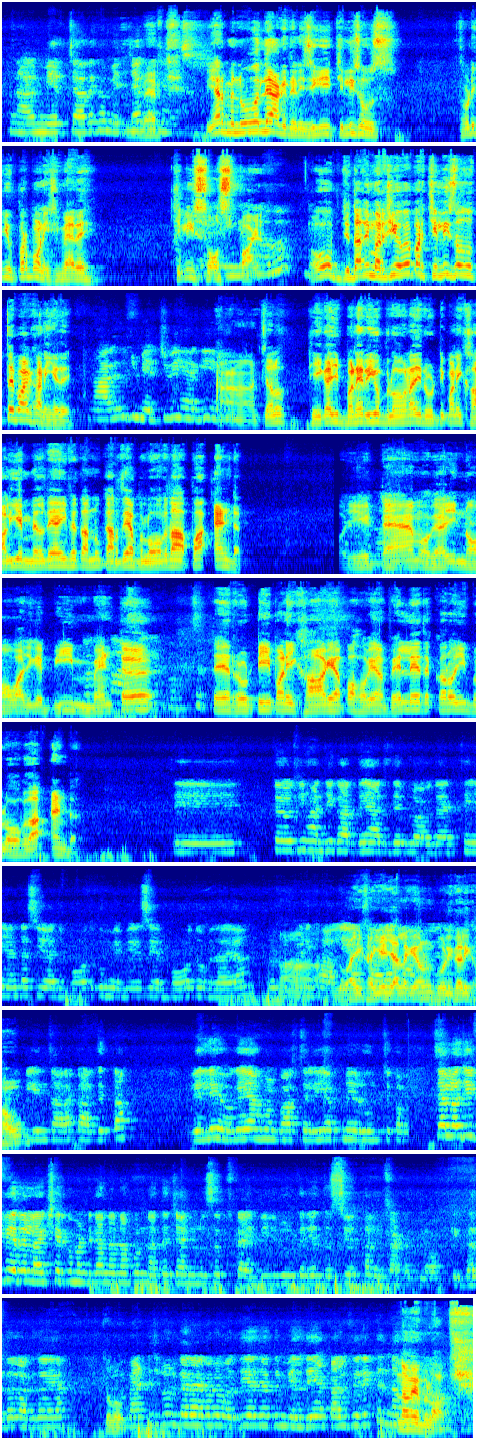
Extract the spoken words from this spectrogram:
ਨਾਲ ਮਿਰਚਾਂ ਦੇਖੋ ਮਿਰਚਾਂ ਮਿਰਚ। ਯਾਰ ਮੈਨੂੰ ਉਹ ਲਿਆ ਕੇ ਦੇਣੀ ਸੀਗੀ ਚਿੱਲੀ ਸੌਸ। ਥੋੜੀ ਜਿਹੀ ਉੱਪਰ ਪਾਉਣੀ ਸੀ ਮੈਂ ਇਹਦੇ। ਚਿੱਲੀ ਸੌਸ ਪਾ। ਉਹ? ਜਿੱਦਾਂ ਦੀ ਮਰਜ਼ੀ ਹੋਵੇ ਪਰ ਚਿੱਲੀ ਸੌਸ ਉੱਤੇ ਪਾ ਕੇ ਖਾਣੀ ਇਹਦੇ। ਨਾਲ ਇਹਦੇ ਵਿੱਚ ਮਿਰਚ ਵੀ ਹੈਗੀ ਹਾਂ। ਚਲੋ ਠੀਕ ਹੈ ਜੀ ਬਣੇ ਰਹੀਓ ਬਲੌਗ ਨਾਲ ਜੀ ਰੋਟੀ ਪਾਣੀ ਖਾ ਲਈਏ ਮਿਲਦੇ ਆਂ ਜੀ ਫਿਰ ਤੁਹਾਨੂੰ ਕਰਦੇ ਆ ਬਲੌਗ ਦਾ ਆਪਾਂ ਐਂਡ ਜੀ ਟਾਈਮ ਹੋ ਗਿਆ ਜੀ 9:20 ਮਿੰਟ ਤੇ ਰੋਟੀ ਪਾਣੀ ਖਾ ਕੇ ਆਪਾਂ ਹੋ ਗਏ ਆ ਵਿਹਲੇ ਤੇ ਕਰੋ ਜੀ ਬਲੌਗ ਦਾ ਐਂਡ ਤੇ ਚਲੋ ਜੀ ਹਾਂਜੀ ਕਰਦੇ ਆ ਅੱਜ ਦੇ ਵਲੌਗ ਦਾ ਇੱਥੇ ਹੀ ਐਂਡ ਅਸੀਂ ਅੱਜ ਬਹੁਤ ਘੁੰਮੇ ਫਿਰ ਸਿਰ ਬਹੁਤ ਦੁਖਦਾ ਆ। ਰੋਟੀ ਪਾਣੀ ਖਾ ਲਿਆ ਦਵਾਈ ਖਾਈਏ ਚੱਲ ਕੇ ਹੁਣ ਗੋਲੀ ਗਾਲੀ ਖਾਓ। ਕਲੀਨ ਸਾਰਾ ਕਰ ਦਿੱਤਾ। ਵਿਹਲੇ ਹੋ ਗਏ ਆ ਹੁਣ ਬਸ ਚੱਲੀਏ ਆਪਣੇ ਰੂਮ 'ਚ ਕੰਮ। ਚਲੋ ਜੀ ਫਿਰ ਲਾਈਕ ਸ਼ੇਅਰ ਕਮੈਂਟ ਕਰਨਾ ਨਾ ਭੁੱਲਣਾ ਤੇ ਚੈਨਲ ਨੂੰ ਸਬਸਕ੍ਰਾਈਬ ਵੀ ਜਰੂਰ ਕਰਿਓ ਦੱਸਿਓ ਤੁਹਾਨੂੰ ਸਾਡਾ ਵਲੌਗ ਕਿੱਦਾਂ ਦਾ ਲੱਗਦਾ ਆ। ਚਲੋ। ਕਮੈਂਟ ਜਰੂਰ ਕਰਿਆ ਕਰੋ ਵਧੀਆ ਜਿਹਾ ਤੇ ਮਿਲਦੇ ਆ ਕੱਲ ਫਿਰ ਇੱਕ ਨਵੇਂ ਬਲੌਗ 'ਚ।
